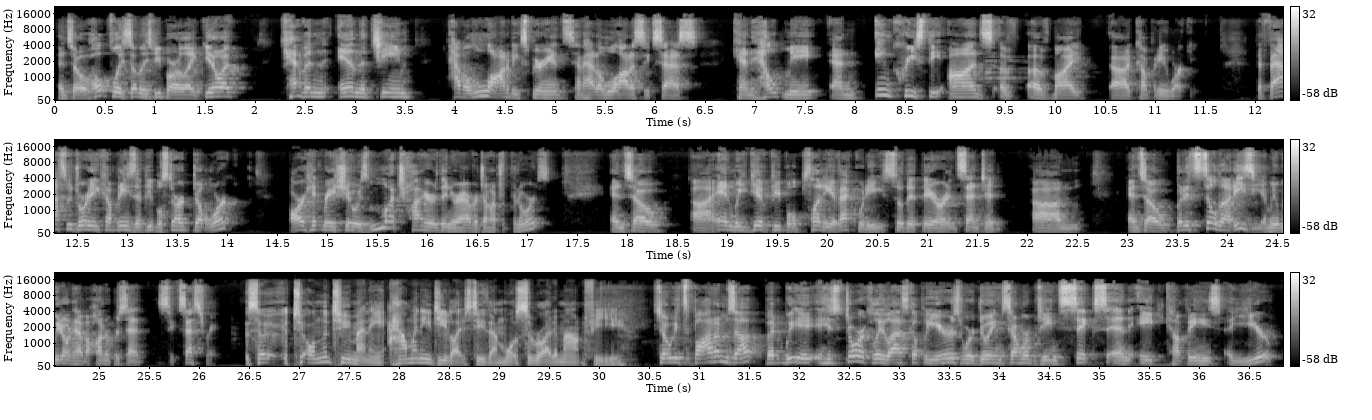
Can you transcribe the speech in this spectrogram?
And so hopefully some of these people are like, you know what, Kevin and the team, have a lot of experience, have had a lot of success, can help me and increase the odds of, of my uh, company working. The vast majority of companies that people start don't work. Our hit ratio is much higher than your average entrepreneurs. And so, uh, and we give people plenty of equity so that they are incented. Um, and so, but it's still not easy. I mean, we don't have a 100% success rate. So, to, on the too many, how many do you like to do them? What's the right amount for you? So it's bottoms up, but we historically last couple of years we're doing somewhere between six and eight companies a year.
